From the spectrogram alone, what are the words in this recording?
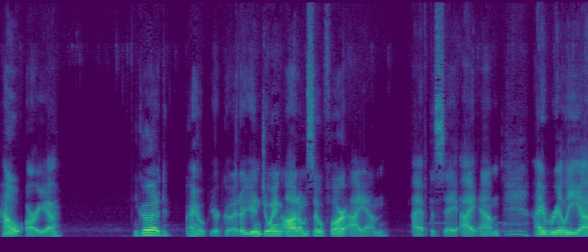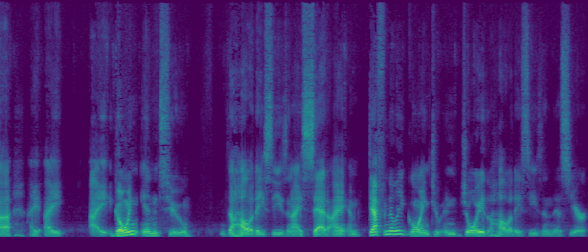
how are you? You good? I hope you're good. Are you enjoying autumn so far? I am. I have to say, I am. I really, uh, I, I, I, going into the holiday season, I said I am definitely going to enjoy the holiday season this year.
